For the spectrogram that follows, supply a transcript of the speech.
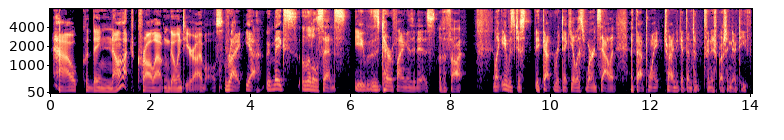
how could they not crawl out and go into your eyeballs? right. Yeah. It makes a little sense. As terrifying as it is of a thought. Like it was just, it got ridiculous word salad at that point, trying to get them to finish brushing their teeth.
